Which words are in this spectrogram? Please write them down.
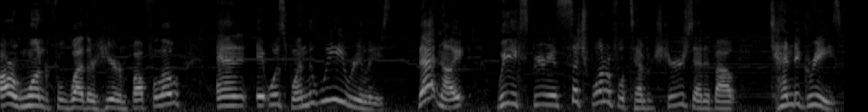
our wonderful weather here in Buffalo, and it was when the Wii released. That night, we experienced such wonderful temperatures at about 10 degrees,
